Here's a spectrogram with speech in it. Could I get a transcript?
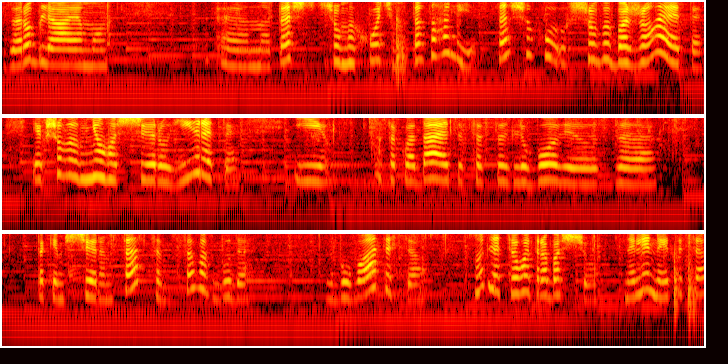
заробляємо, на те, що ми хочемо. Та взагалі, все, що, що ви бажаєте, якщо ви в нього щиро вірите і закладаєте це все з любов'ю, з таким щирим серцем, все у вас буде збуватися. Ну, для цього треба що? Не лінитися,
